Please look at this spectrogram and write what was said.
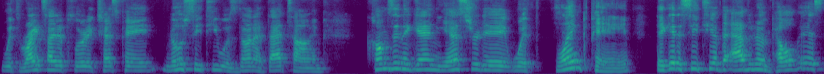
with right-sided pleuritic chest pain. No CT was done at that time. Comes in again yesterday with flank pain. They get a CT of the abdomen and pelvis.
